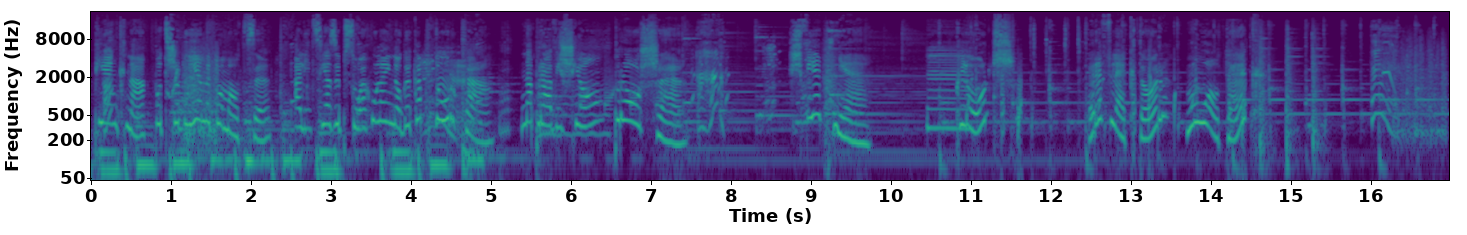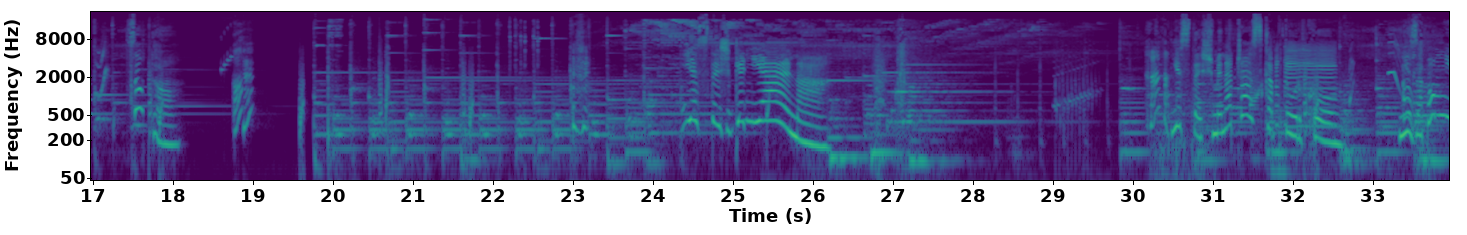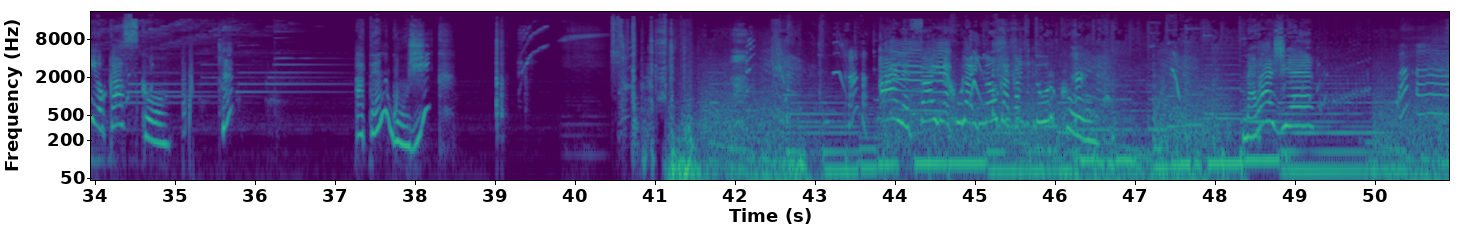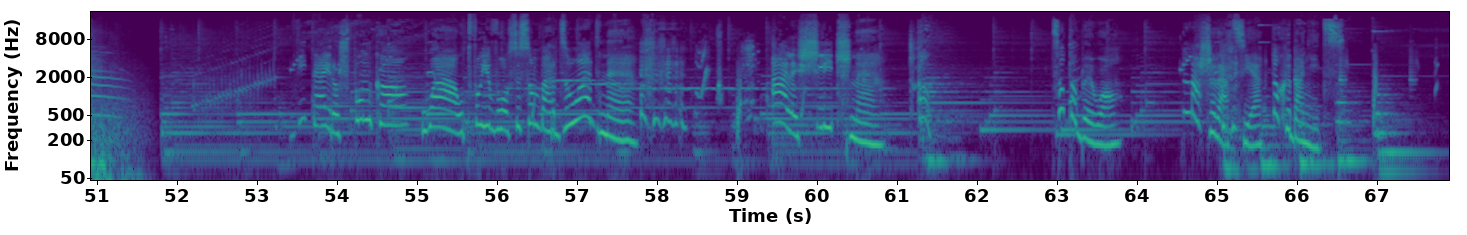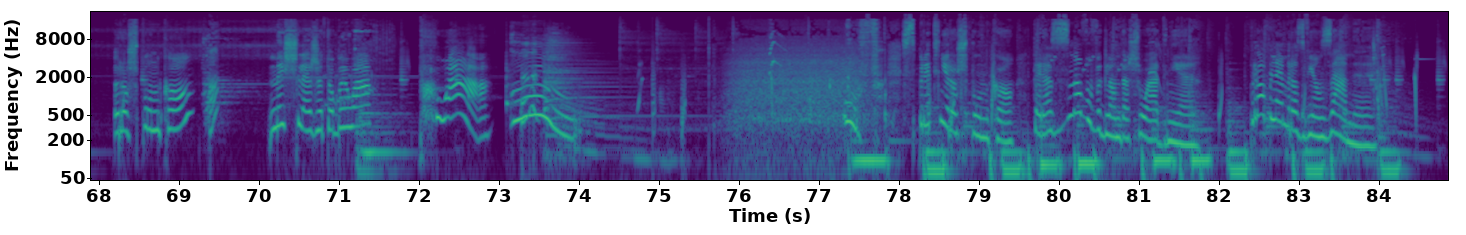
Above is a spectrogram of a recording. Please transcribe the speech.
Piękna, potrzebujemy pomocy. Alicja zepsuła hulajnogę kapturka. Naprawisz ją? Proszę. Świetnie. Klucz, reflektor, młotek. Co to? Jesteś genialna! Jesteśmy na czas, kapturku. Nie zapomnij o kasku. A ten guzik? Ale fajna hulajnoga, kapturku. Na razie. Witaj, Roszpunko. Wow, twoje włosy są bardzo ładne. Ale śliczne. Co to było? Masz rację, to chyba nic. Roszpunko? Myślę, że to była pchła. Uuu. Uff, sprytnie, Roszpunko. Teraz znowu wyglądasz ładnie. Problem rozwiązany.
